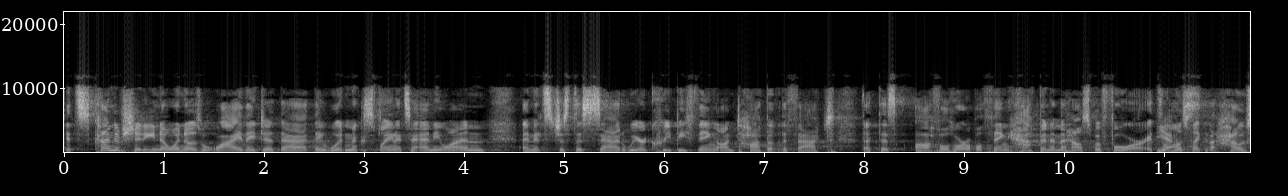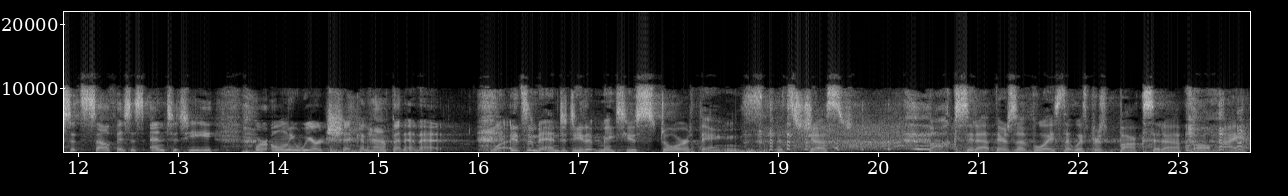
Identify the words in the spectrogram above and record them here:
it's kind of shitty. No one knows why they did that. They wouldn't explain it to anyone. And it's just this sad, weird, creepy thing on top of the fact that this awful, horrible thing happened in the house before. It's Yes. almost like the house itself is this entity where only weird shit can happen in it. What? It's an entity that makes you store things. It's just box it up. There's a voice that whispers box it up all night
